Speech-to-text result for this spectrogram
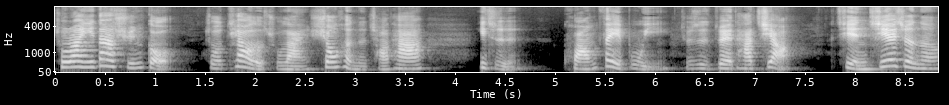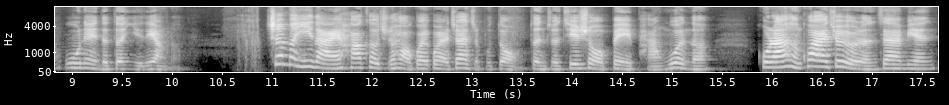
突然一大群狗就跳了出来，凶狠的朝他一直狂吠不已，就是对他叫。紧接着呢，屋内的灯也亮了。这么一来，哈克只好乖乖站着不动，等着接受被盘问了。果然，很快就有人在那边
